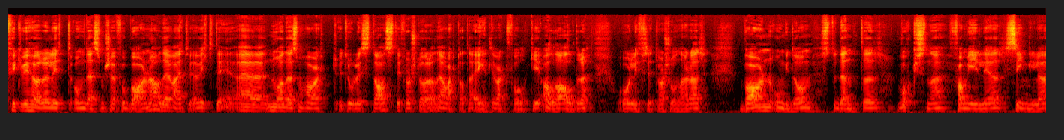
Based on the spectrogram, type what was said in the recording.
fikk vi høre litt om det som skjer for barna, og det vet vi er viktig. Eh, noe av det som har vært utrolig stas de første åra, har vært at det har egentlig vært folk i alle aldre og livssituasjoner der. Barn, ungdom, studenter, voksne, familier, single.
